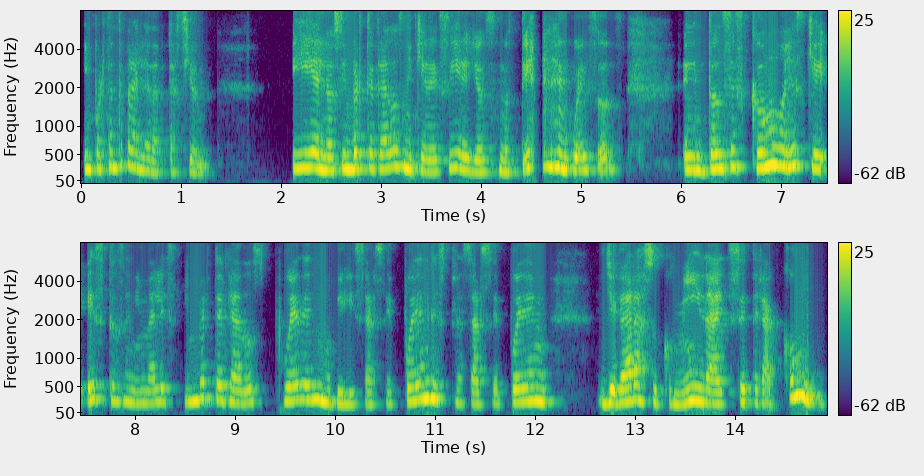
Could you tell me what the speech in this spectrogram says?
importante para la adaptación. Y en los invertebrados, ni qué decir, ellos no tienen huesos. Entonces, ¿cómo es que estos animales invertebrados pueden movilizarse, pueden desplazarse, pueden llegar a su comida, etcétera? ¿Cómo?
